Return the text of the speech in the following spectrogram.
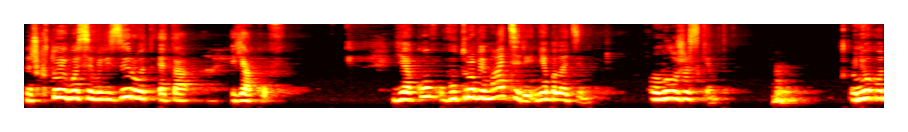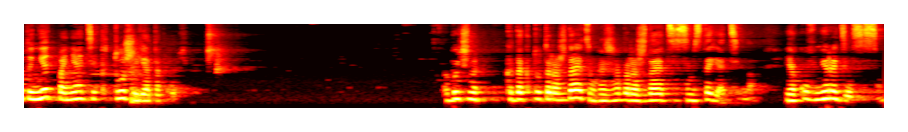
Значит, кто его символизирует, это Яков. Яков в утробе матери не был один. Он был уже с кем-то. У него какого-то нет понятия, кто же я такой. Обычно, когда кто-то рождается, он хотя бы рождается самостоятельно. Яков не родился сам.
